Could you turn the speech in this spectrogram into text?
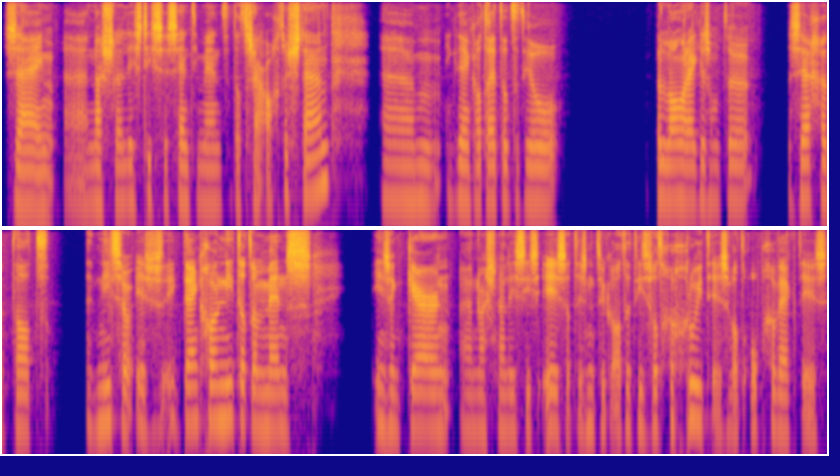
zijn eh, nationalistische sentimenten, dat ze daarachter staan. Ehm, ik denk altijd dat het heel belangrijk is om te zeggen dat het niet zo is. Ik denk gewoon niet dat een mens in zijn kern eh, nationalistisch is. Dat is natuurlijk altijd iets wat gegroeid is, wat opgewekt is.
